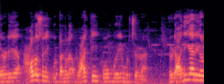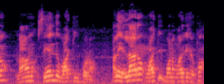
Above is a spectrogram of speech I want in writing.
என்னுடைய ஆலோசனை கூட்டங்களை வாக்கிங் போகும்போதே முடிச்சிடுறேன். என்னுடைய அதிகாரிகளும் நானும் சேர்ந்து வாக்கிங் போகிறோம் அதில் எல்லாரும் வாக்கிங் போன மாதிரி இருக்கும்.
